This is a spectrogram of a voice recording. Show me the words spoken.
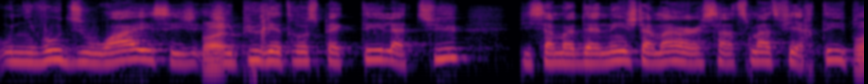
au niveau du why, j'ai pu rétrospecter là-dessus, puis ça m'a donné justement un sentiment de fierté. Puis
